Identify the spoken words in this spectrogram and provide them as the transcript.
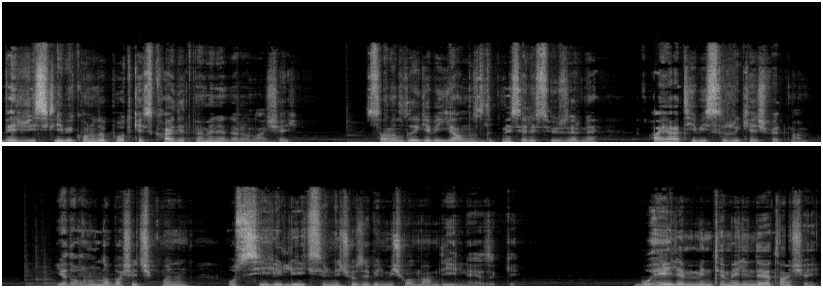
ve riskli bir konuda podcast kaydetmeme neden olan şey, sanıldığı gibi yalnızlık meselesi üzerine hayati bir sırrı keşfetmem ya da onunla başa çıkmanın o sihirli iksirini çözebilmiş olmam değil ne yazık ki. Bu eylemimin temelinde yatan şey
